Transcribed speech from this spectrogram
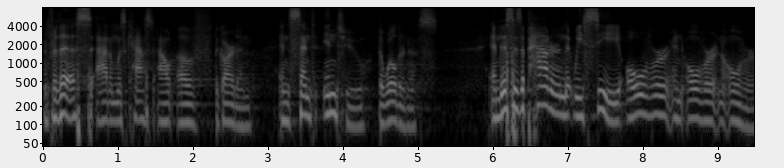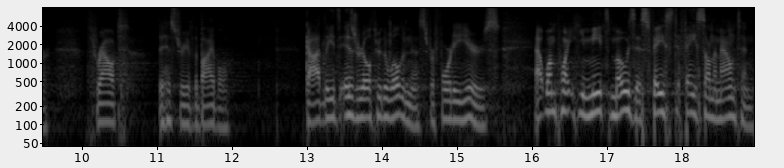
And for this, Adam was cast out of the garden and sent into the wilderness. And this is a pattern that we see over and over and over throughout the history of the Bible. God leads Israel through the wilderness for 40 years. At one point, he meets Moses face to face on the mountain.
